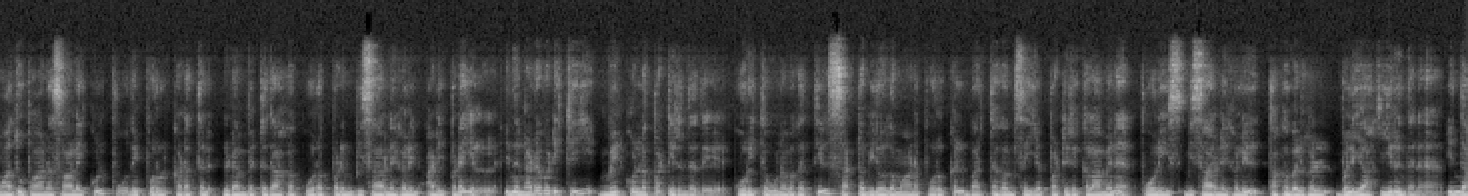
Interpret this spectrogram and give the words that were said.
மதுபான சாலைக்குள் போதைப்பொருள் கடத்தல் இடம்பெற்றதாக கூறப்படும் விசாரணைகளின் அடிப்படையில் இந்த நடவடிக்கை மேற்கொள்ளப்பட்டிருந்தது. குறித்த உணவகத்தில் சட்டவிரோதமான பொருட்கள் வர்த்தகம் செய்யப்பட்டிருக்கலாம் என போலீஸ் விசாரணைகளில் தகவல்கள் வெளியாகியிருந்தன. இந்த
